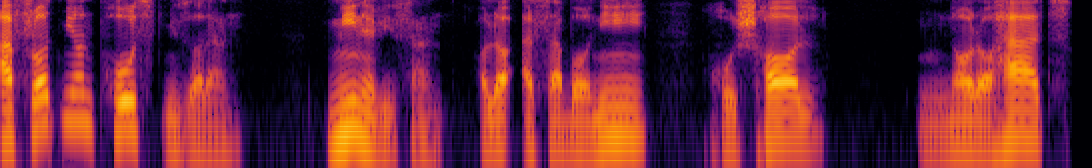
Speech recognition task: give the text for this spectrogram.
افراد میان پست می‌ذارن می‌نویسن. حالا عصبانی خوشحال ناراحت.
